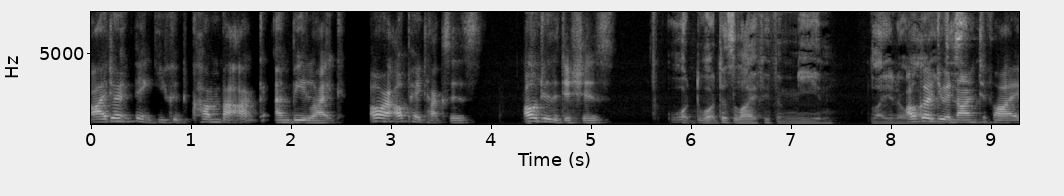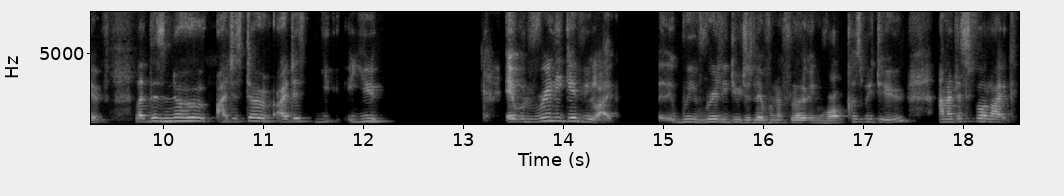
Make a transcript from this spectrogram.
I don't think you could come back and be like, all right, I'll pay taxes. I'll do the dishes. What what does life even mean? Like you know, I'll go do a nine to five. Like, there's no, I just don't, I just, you, you, it would really give you like, we really do just live on a floating rock because we do. And I just feel like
